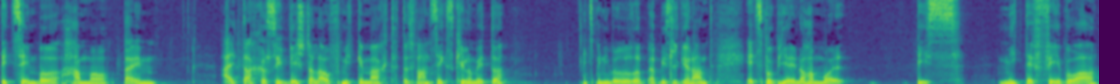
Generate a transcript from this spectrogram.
Dezember haben wir beim Altacher Silvesterlauf mitgemacht. Das waren sechs Kilometer. Jetzt bin ich wieder ein bisschen gerannt. Jetzt probiere ich noch einmal bis Mitte Februar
